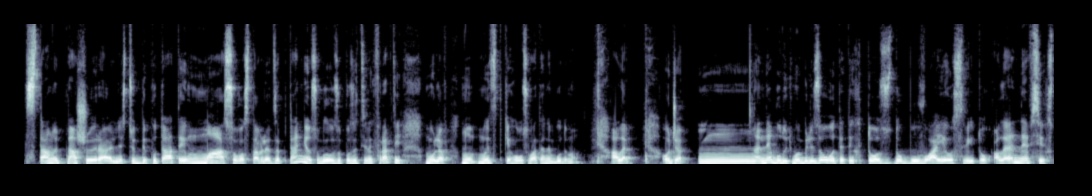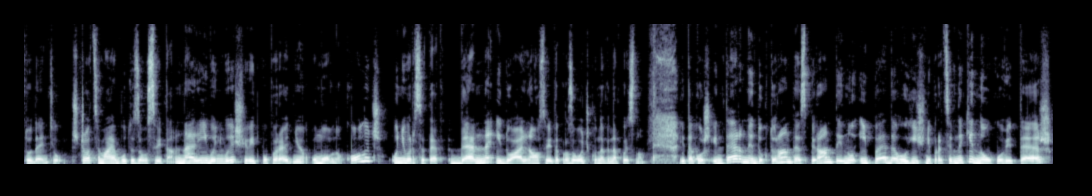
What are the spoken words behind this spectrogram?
стануть нашою реальністю. Депутати масово ставлять запитання, особливо з опозиційних фракцій, мовляв, ну ми за таке голосувати не будемо. Але отже, не будуть мобілізовувати тих, хто здобуває освіту, але не всіх студентів. Що це має бути за освіта? На рівень вище від попередньої, умовно, коледж, університет, денна і дуальна освіта. Про заводчику не написано. І також інтерни, докторанти, аспіранти, ну і педагогічні працівники, наукові теж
